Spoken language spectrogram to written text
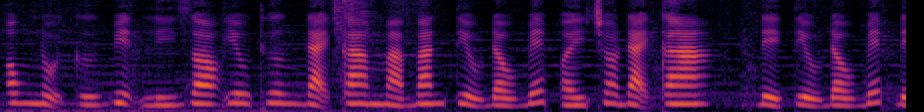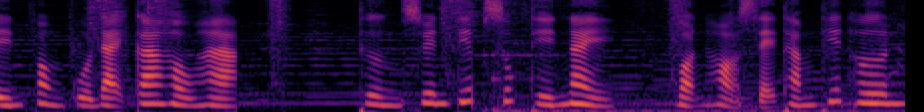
Ông nội cứ viện lý do yêu thương đại ca mà ban tiểu đầu bếp ấy cho đại ca. Để tiểu đầu bếp đến phòng của đại ca hầu hạ. Thường xuyên tiếp xúc thế này, bọn họ sẽ thắm thiết hơn.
